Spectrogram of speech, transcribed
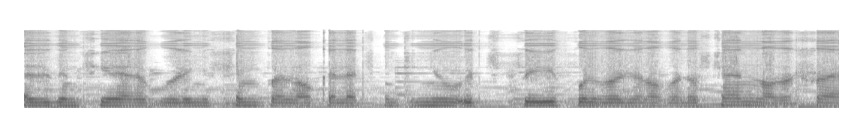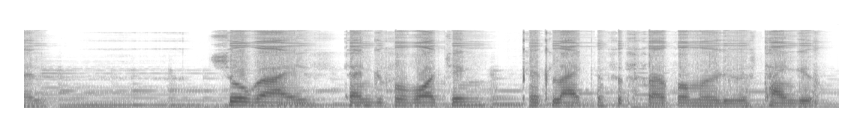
as you can see that upgrading is simple. Okay let's continue. It's free full version of windows 10 not a trial. So guys thank you for watching. Hit like and subscribe for more videos. Thank you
